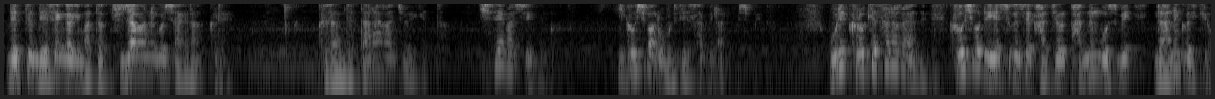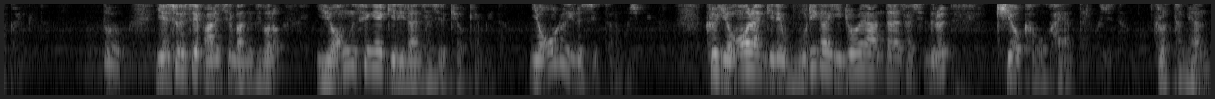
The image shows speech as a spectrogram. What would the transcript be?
내 뜻, 내 생각이 맞다 주장하는 것이 아니라 그래 그 사람들 따라가 줘야겠다. 희생할 수 있는 것. 이것이 바로 우리들의 삶이라는 것입니다. 우리 그렇게 살아가야 돼. 그것이 바로 예수 그리스도의 가르침을 받는 모습이라는 것을 기억합니다. 또 예수 그리스도의 가르침을 받는 것이 바로 영생의 길이라는 사실을 기억합니다. 영원을 이룰 수 있다는 것입니다. 그 영원한 길에 우리가 이루어야 한다는 사실들을 기억하고 가야 한다는 것입니다. 그렇다면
